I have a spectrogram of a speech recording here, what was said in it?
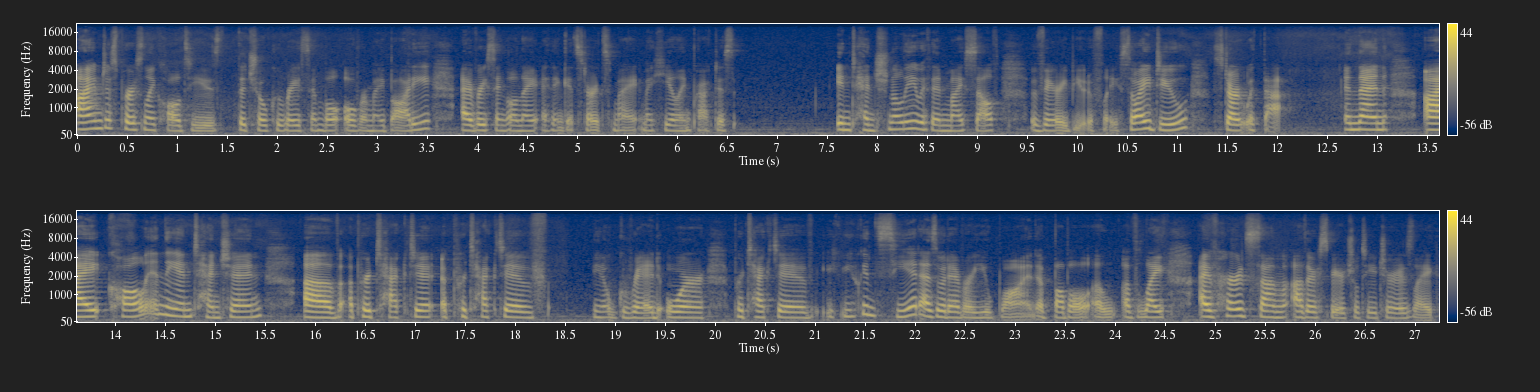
I'm just personally called to use the Choku Rei symbol over my body every single night. I think it starts my, my healing practice intentionally within myself very beautifully. So I do start with that. And then I call in the intention of a protective a protective you know grid or protective you can see it as whatever you want a bubble of light. I've heard some other spiritual teachers like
